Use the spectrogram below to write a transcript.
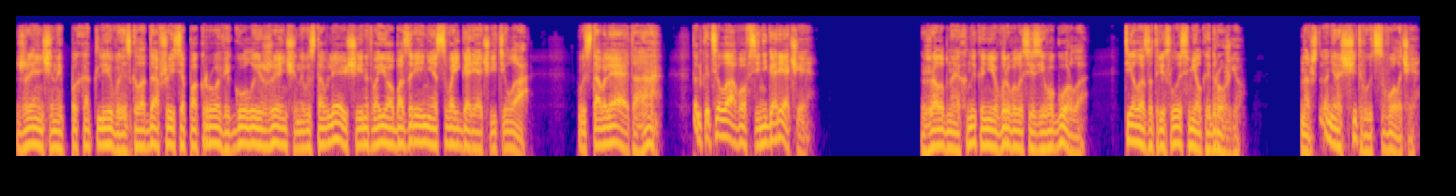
Женщины похотливые, сголодавшиеся по крови, голые женщины, выставляющие на твое обозрение свои горячие тела. Выставляют, а? Только тела вовсе не горячие. Жалобное хныканье вырвалось из его горла. Тело затряслось мелкой дрожью. На что они рассчитывают, сволочи?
